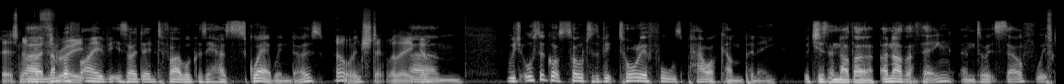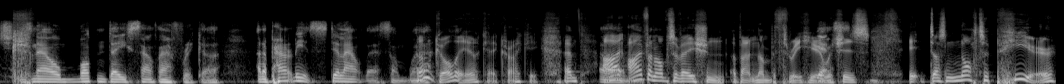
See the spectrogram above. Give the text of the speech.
it's number Uh, three. number five is identifiable because it has square windows, Oh, interesting. Well, there you go. um, which also got sold to the Victoria Falls Power Company, which is another another thing unto itself, which is now modern day South Africa, and apparently it's still out there somewhere. Oh golly, okay, crikey. Um, I, Um, I have an observation about number three here, which is it does not appear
